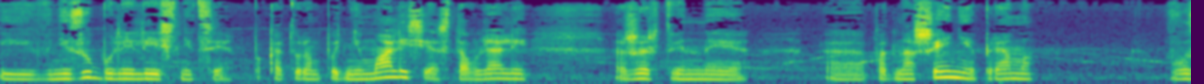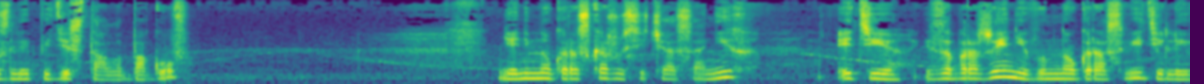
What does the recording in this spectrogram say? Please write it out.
и внизу были лестницы, по которым поднимались и оставляли жертвенные э, подношения прямо возле пьедестала богов. Я немного расскажу сейчас о них. Эти изображения вы много раз видели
